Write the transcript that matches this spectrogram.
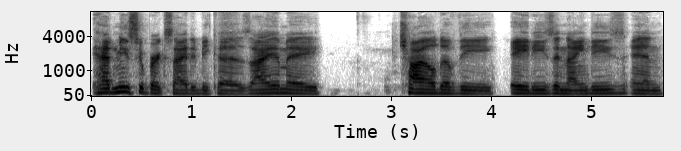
had me super excited because I am a child of the 80s and 90s, and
